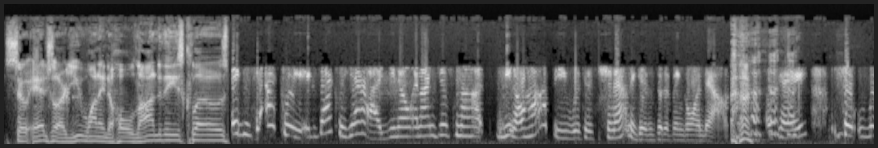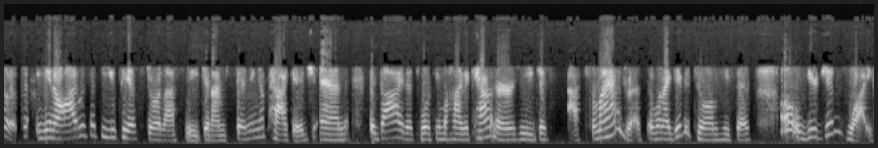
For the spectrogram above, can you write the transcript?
So, Angela, are you wanting to hold on to these clothes? Exactly, exactly, yeah. You know, and I'm just not, you know, happy with his shenanigans that have been going down. okay? So, look, you know, I was at the UPS store last week and I'm sending a package, and the guy that's working behind the counter, he just asked for my address. And when I give it to him, he says, Oh, you're Jim's wife.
